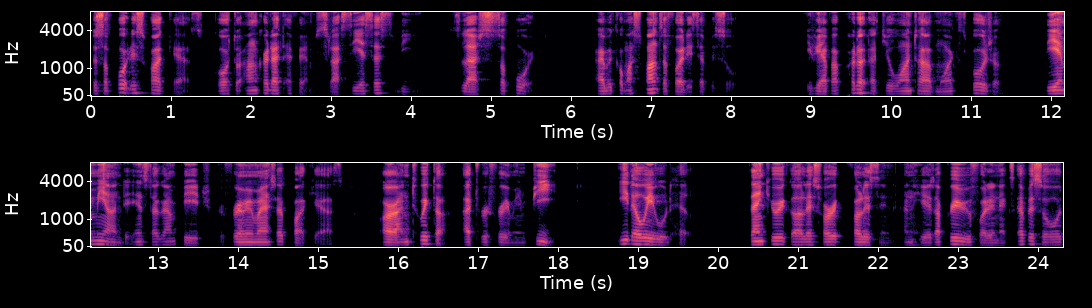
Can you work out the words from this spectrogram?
To support this podcast, go to anchor.fm slash CSSB slash support or become a sponsor for this episode. If you have a product that you want to have more exposure, DM me on the Instagram page, Reframing Mindset Podcast, or on Twitter at Reframing P. Either way would help. Thank you regardless for, for listening, and here's a preview for the next episode.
